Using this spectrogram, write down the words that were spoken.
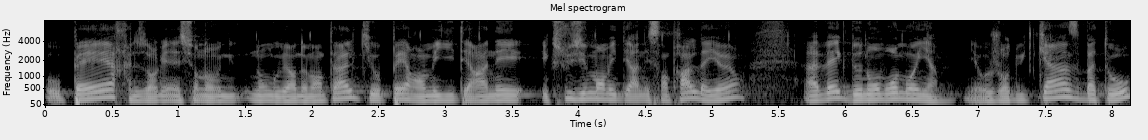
opèrent, les organisations non, gouvernementales qui opèrent en Méditerranée, exclusivement en Méditerranée centrale d'ailleurs, avec de nombreux moyens. Il y a aujourd'hui 15 bateaux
